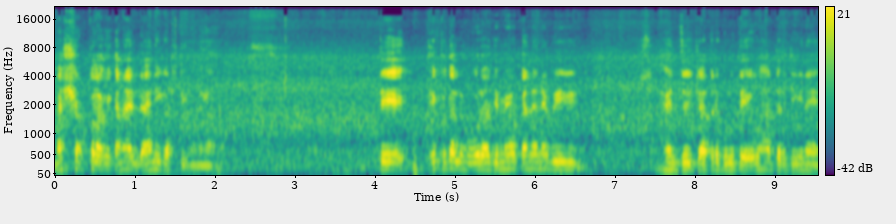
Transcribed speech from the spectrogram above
ਮੈਂ ਸ਼ੱਕ ਲਾ ਕੇ ਕਹਿੰਦਾ ਇਹ ਲੈ ਨਹੀਂ ਕੱਟਦੀ ਹੋਣੀ ਆ। ਤੇ ਇੱਕ ਗੱਲ ਹੋਰ ਆ, ਜਿਵੇਂ ਉਹ ਕਹਿੰਦੇ ਨੇ ਵੀ ਹਿੰਦ ਦੀ ਚਾਦਰ ਗੁਰੂ ਤੇਗ ਬਹਾਦਰ ਜੀ ਨੇ,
